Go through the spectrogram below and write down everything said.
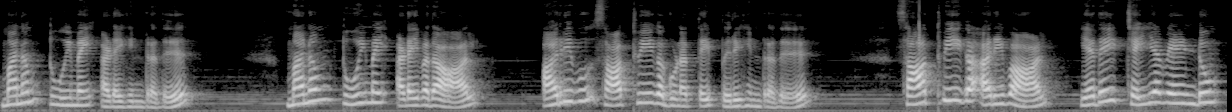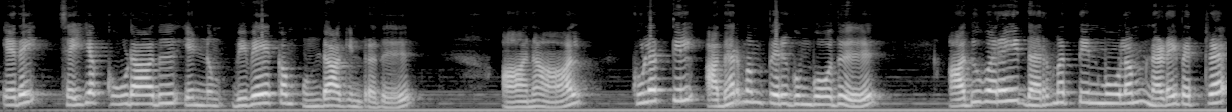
மனம் தூய்மை அடைகின்றது. மனம் தூய்மை அடைவதால் அறிவு சாத்வீக குணத்தை பெறுகின்றது. சாத்வீக அறிவால் எதை செய்ய வேண்டும் எதை செய்யக்கூடாது என்னும் விவேகம் உண்டாகின்றது. ஆனால் குலத்தில் அதர்மம் பெருகும்போது அதுவரை தர்மத்தின் மூலம் நடைபெற்ற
